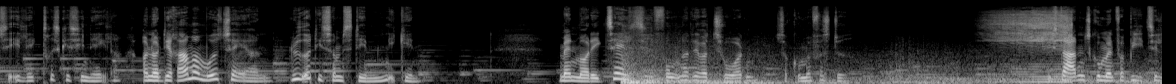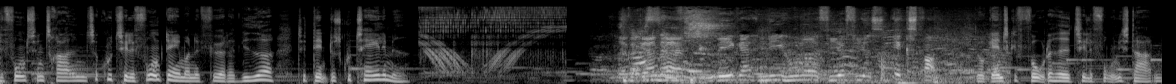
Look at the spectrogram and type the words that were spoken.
til elektriske signaler, og når de rammer modtageren, lyder de som stemmen igen. Man måtte ikke tale i telefon, når det var torden, så kunne man forstå. I starten skulle man forbi telefoncentralen, så kunne telefondamerne føre dig videre til den, du skulle tale med. Jeg vil gerne have Vega 984 ekstra. Det var ganske få, der havde telefon i starten.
